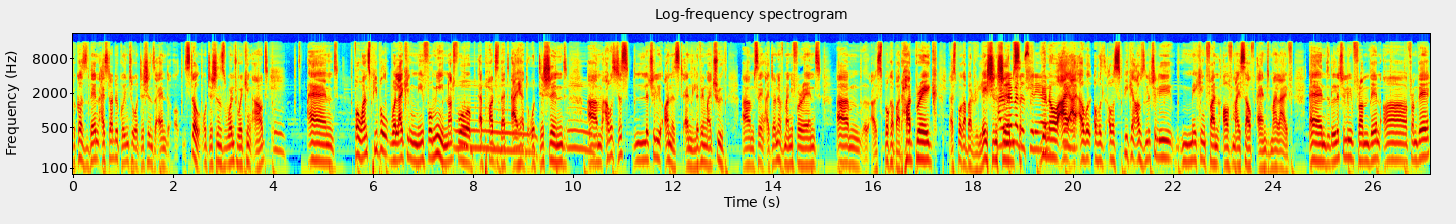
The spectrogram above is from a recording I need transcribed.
because then I started going to auditions and still auditions weren't working out. And for once, people were liking me for me, not for a part that I had auditioned. Um, I was just literally honest and living my truth, um, saying I don't have money for rent. Um, I spoke about heartbreak. I spoke about relationships. You know, I, I, I was I was I was speaking. I was literally making fun of myself and my life, and literally from then uh from there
